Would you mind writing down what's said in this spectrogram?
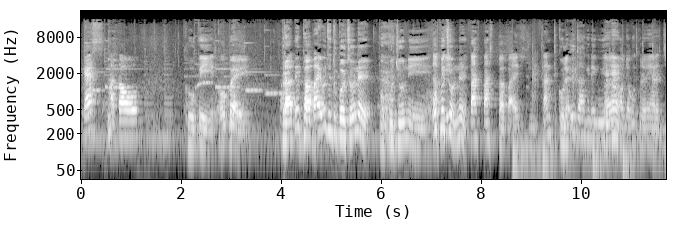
cash atau GoPay. GoPay? Berarti bapak itu dudu bojone. Bojone. Oh, bojone? Pas pas bapak kan digoleki to akhirnya kuwi Heeh. kancaku digoleki RSJ.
